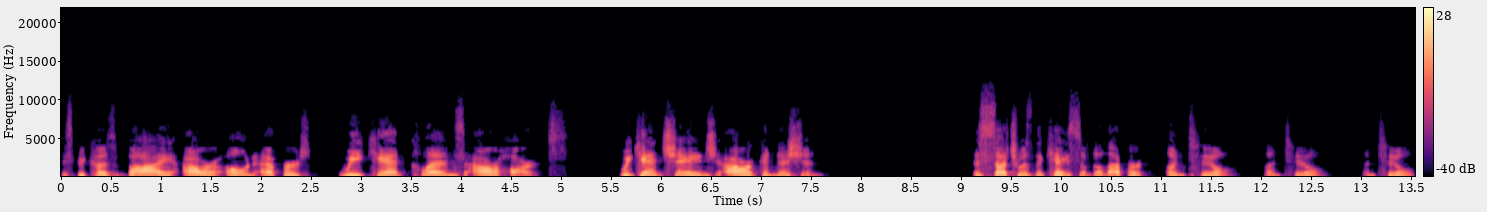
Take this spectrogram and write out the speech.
It's because by our own efforts, we can't cleanse our hearts. We can't change our condition. And such was the case of the leper until, until, until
